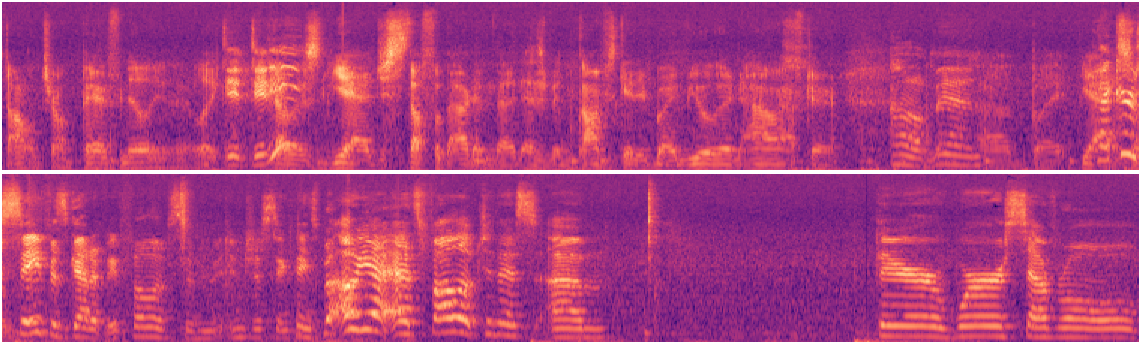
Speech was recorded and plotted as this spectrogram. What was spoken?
Donald Trump paraphernalia. Like Did- did he? was- yeah, just stuff about him that has been confiscated by Mueller now after. Oh man. Uh, but yeah, Pecker's so- safe has got to be full of some interesting things. But oh yeah, as follow up to this, um, there were several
